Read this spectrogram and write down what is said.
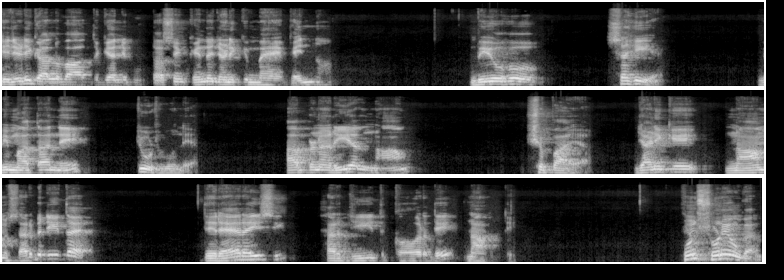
ਕਿ ਜਿਹੜੀ ਗੱਲਬਾਤ ਗਿਆਨੀ ਬੂਟਾ ਸਿੰਘ ਕਹਿੰਦੇ, ਜਾਣੀ ਕਿ ਮੈਂ ਕਹਿਣਾ ਵੀ ਉਹ ਸਹੀ ਹੈ। ਵੀ ਮਾਤਾ ਨੇ ਝੂਠ ਬੋਲਿਆ। ਆਪਣਾ ਰੀਅਲ ਨਾਮ ਛੁਪਾਇਆ। ਜਾਣੀ ਕਿ ਨਾਮ ਸਰਬਜੀਤ ਹੈ ਤੇ ਰਹਿ ਰਹੀ ਸੀ ਹਰਜੀਤ ਕੌਰ ਦੇ ਨਾਮ ਤੇ। ਹੁਣ ਸੁਣਿਓ ਗੱਲ।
